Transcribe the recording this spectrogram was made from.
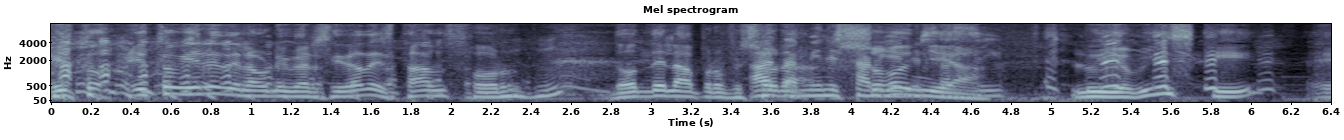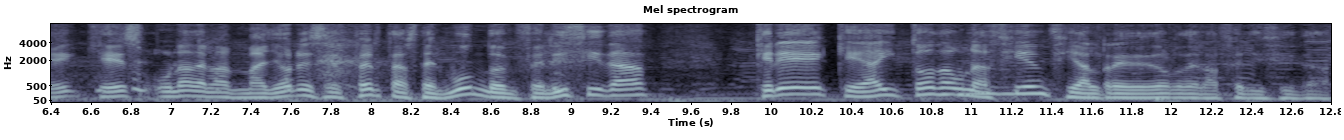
esto, esto viene de la Universidad de Stanford, donde la profesora Ah, Sonia así. Lujovinsky, eh, que es una de las mayores expertas del mundo en felicidad, cree que hay toda una ciencia alrededor de la felicidad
